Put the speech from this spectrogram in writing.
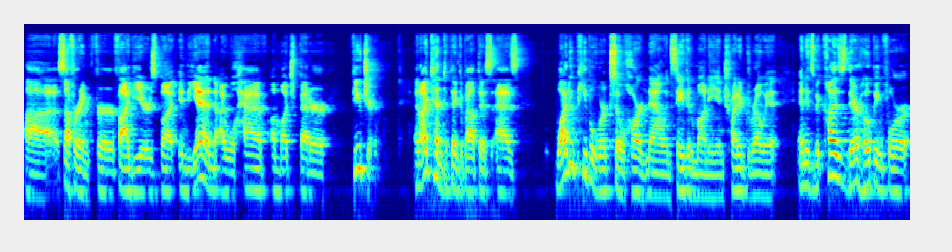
uh, suffering for five years. But in the end, I will have a much better future. And I tend to think about this as why do people work so hard now and save their money and try to grow it? And it's because they're hoping for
